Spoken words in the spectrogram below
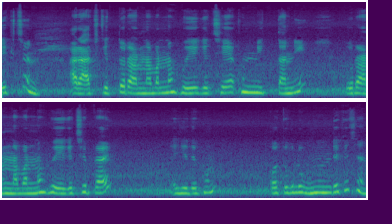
দেখছেন? আর আজকের তো রান্নাবান্না হয়ে গেছে, এখন নিত্যানি তো রান্নাবান্না হয়ে গেছে প্রায়। এই যে দেখুন, কতগুলো উনুন দেখেছেন?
